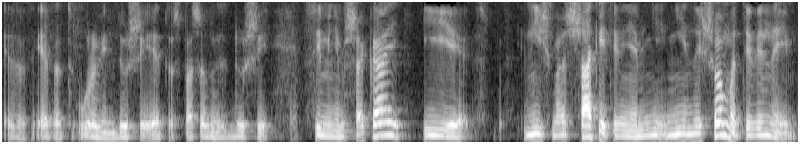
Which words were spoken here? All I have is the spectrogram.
этот, этот уровень души, эту способность души с именем שקי, и נשמת שקי תבינם, не נשמה תבינם,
